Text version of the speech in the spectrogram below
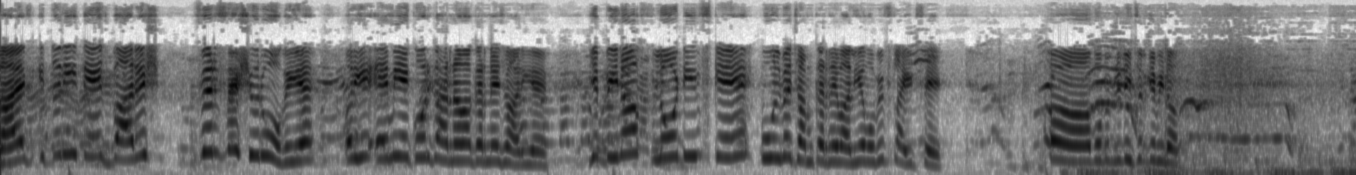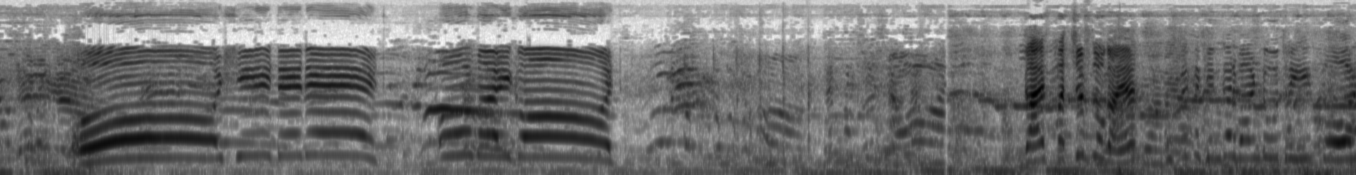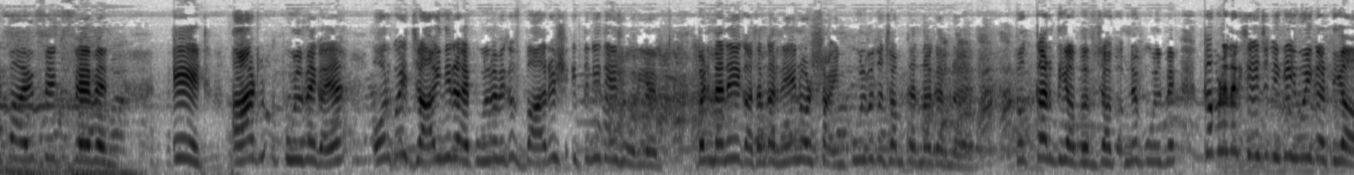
गाइस इतनी तेज बारिश फिर से शुरू हो गई है और ये एमी एक और कारनामा करने जा रही है। ये बिना फ्लोटीज के पूल में जंप करने वाली है वो भी फ़्लाइट से। हाँ, वो भी अपनी टीचर के बिना। ओह she did it oh my god guys 25 लोग आए हैं। उसमें से गिनकर one two three four five six seven eight, आठ लोग पूल में गए हैं और कोई जा ही नहीं रहा है पूल में बिकॉज़ बारिश इतनी तेज हो रही है। बट मैंने ये कहा था रेन और शाइन पूल में तो जंप करना करना है। तो कर दिया बस जंप हमने पूल में कपड़े तक चेंज नहीं किए वही कर दिया।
